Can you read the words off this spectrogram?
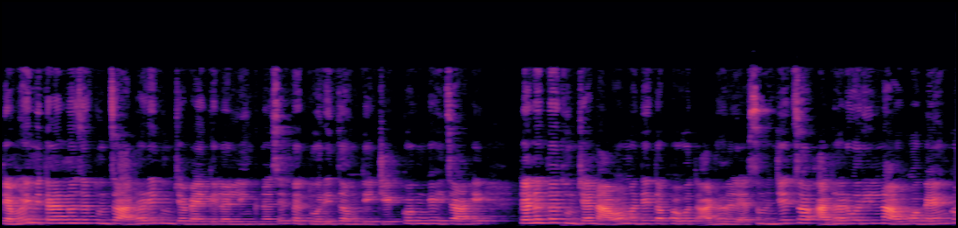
त्यामुळे मित्रांनो जर तुमचा आधारही तुमच्या बँकेला लिंक नसेल तर त्वरित जाऊन ते चेक करून घ्यायचं आहे. त्यानंतर तुमच्या नावामध्ये तफावत आढळल्यास म्हणजेच आधारवरील नाव व बँक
